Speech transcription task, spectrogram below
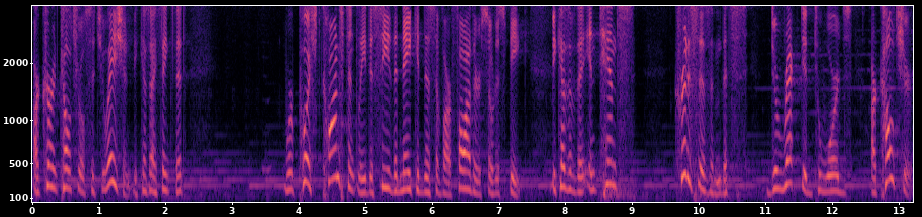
our current cultural situation, because I think that we're pushed constantly to see the nakedness of our Father, so to speak, because of the intense criticism that's directed towards our culture.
